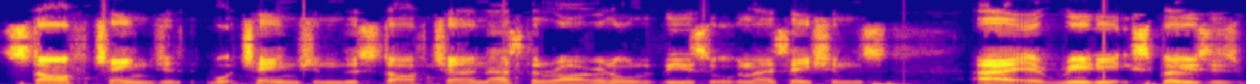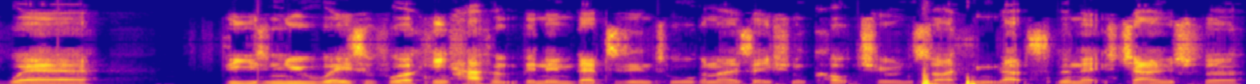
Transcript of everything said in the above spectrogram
staff changes, what change and the staff churn, as there are in all of these organisations, uh, it really exposes where these new ways of working haven't been embedded into organisational culture. And so I think that's the next challenge for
